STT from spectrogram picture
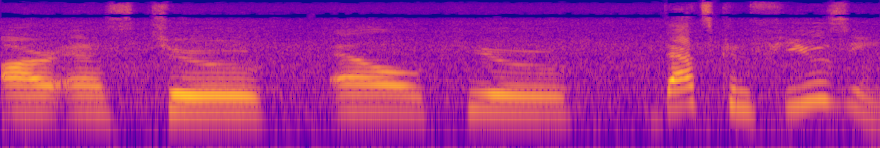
RS2, LQ. That's confusing.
